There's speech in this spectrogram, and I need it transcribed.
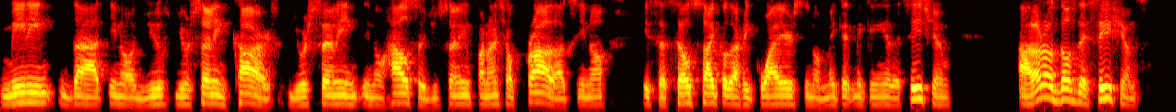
meaning that you know you you're selling cars you're selling you know houses you're selling financial products you know it's a sales cycle that requires you know make it, making a decision. A lot of those decisions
